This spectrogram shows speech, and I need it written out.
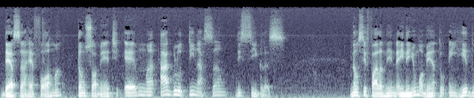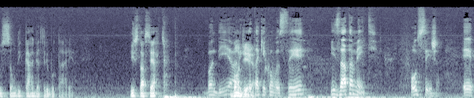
dessa reforma, tão somente, é uma aglutinação de siglas. Não se fala em nenhum momento em redução de carga tributária. Isso está certo? Bom dia, Bom dia. estar aqui com você. Exatamente. Ou seja, é,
